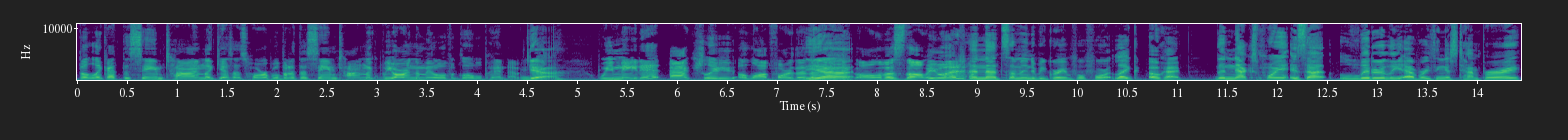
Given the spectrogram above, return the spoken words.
But like at the same time, like yes, that's horrible. But at the same time, like we are in the middle of a global pandemic. Yeah. We made it actually a lot farther than Yeah. I think all of us thought we would. And that's something to be grateful for. Like, okay, the next point is that literally everything is temporary.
